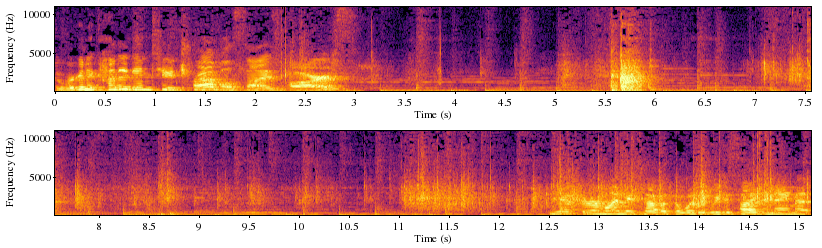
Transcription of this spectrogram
So we're gonna cut it into travel size bars. You have to remind me, Tabitha, what did we decide to name it?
